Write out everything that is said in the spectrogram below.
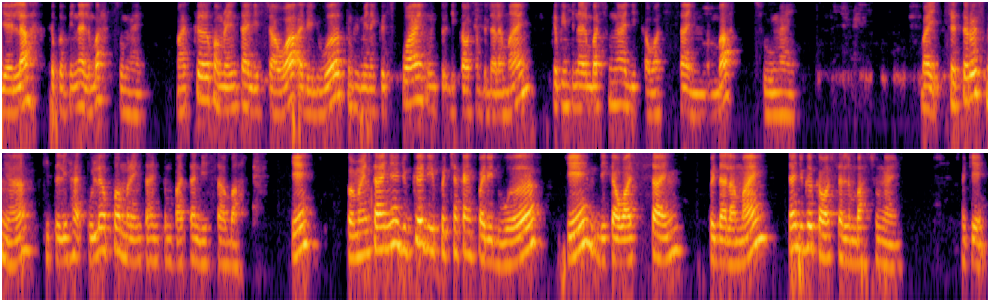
ialah kepimpinan lembah sungai. Maka pemerintahan di Sarawak ada dua, kepimpinan kesekuan untuk di kawasan pedalaman, kepimpinan lembah sungai di kawasan lembah sungai. Baik, seterusnya kita lihat pula pemerintahan tempatan di Sabah. Okey. Pemerintahannya juga dipecahkan kepada dua, okey, di kawasan pedalaman dan juga kawasan lembah sungai. Okey.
